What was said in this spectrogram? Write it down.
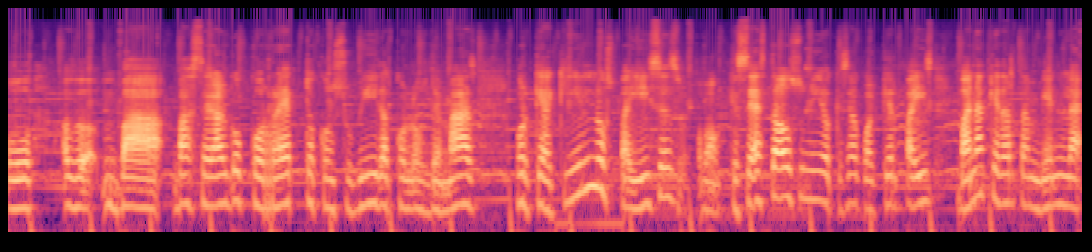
o va, va a hacer algo correcto con su vida, con los demás? Porque aquí los países, que sea Estados Unidos, que sea cualquier país, van a quedar también la,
